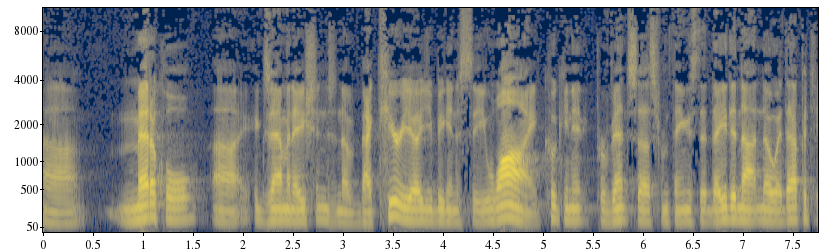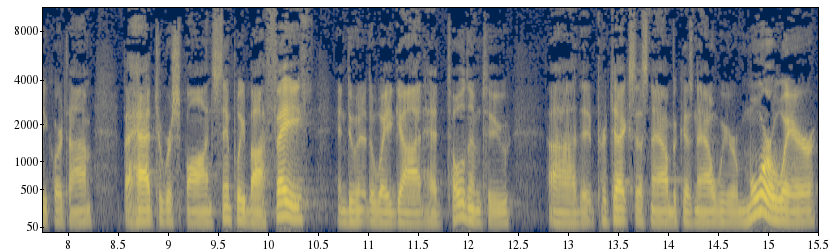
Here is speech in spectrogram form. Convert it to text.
uh, medical uh, examinations and of bacteria, you begin to see why cooking it prevents us from things that they did not know at that particular time, but had to respond simply by faith and doing it the way God had told them to. Uh, that it protects us now because now we are more aware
